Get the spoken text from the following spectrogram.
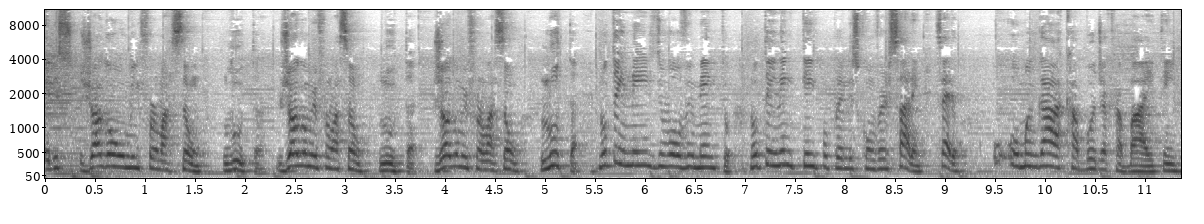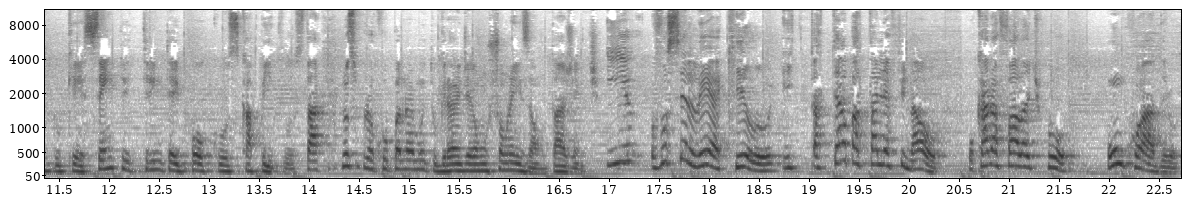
Eles jogam uma informação, luta. Jogam uma informação, luta. Jogam uma informação, luta. Não tem nem desenvolvimento, não tem nem tempo para eles conversarem. Sério, o, mangá acabou de acabar e tem o que? 130 e poucos capítulos, tá? Não se preocupa, não é muito grande, é um shonenzão, tá, gente? E você lê aquilo e até a batalha final, o cara fala tipo, um quadro.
